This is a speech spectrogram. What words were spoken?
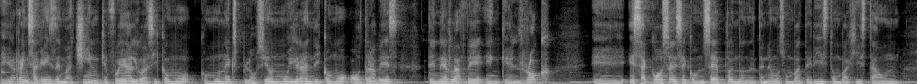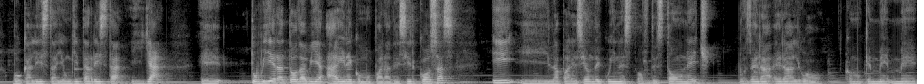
eh, Reigns Against the Machine, que fue algo así como, como una explosión muy grande y como otra vez tener la fe en que el rock, esa cosa, ese concepto en donde tenemos un baterista, un bajista, un vocalista y un guitarrista y ya, tuviera todavía aire como para decir cosas y, la aparición de Queen of the Stone Age pues era, era algo como que me,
